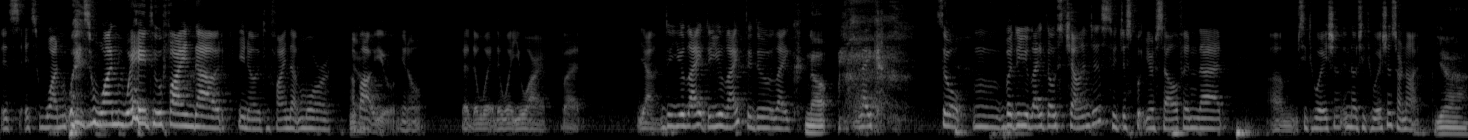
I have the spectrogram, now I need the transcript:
it's it's one it's one way to find out you know to find out more Yeah. about you you know the, the way the way you are but yeah do you like do you like to do like No. like so mm, but do you like those challenges to just put yourself in that um, situation in those situations or not Yeah,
